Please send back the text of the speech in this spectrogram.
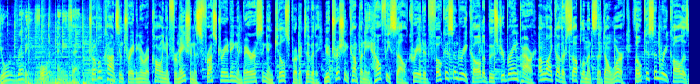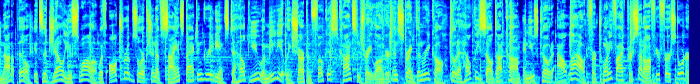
you're ready for anything. Trouble concentrating or recalling information is frustrating, embarrassing, and kills productivity. Nutrition company Healthy Cell created Focus and Recall to boost your brain power. Unlike other supplements that don't work, Focus and Recall is not a pill. It's a gel you swallow with ultra absorption of science backed ingredients to help you immediately sharpen focus, concentrate longer, and strengthen recall. Go to healthycell.com and use code OUTLOUD for 25% off your first order.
